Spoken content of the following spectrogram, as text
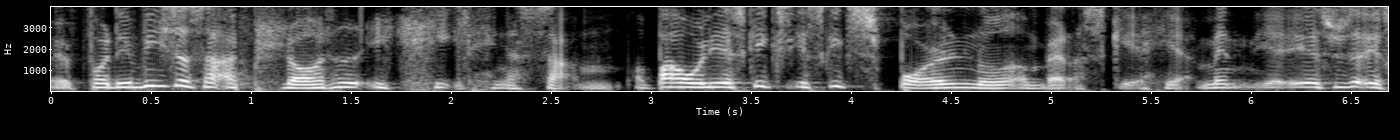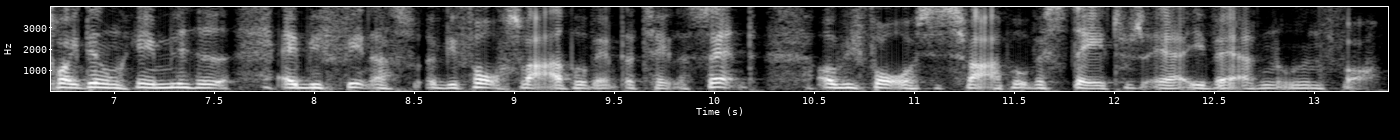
Øh, for det viser sig, at plottet ikke helt hænger sammen. Og bare lige, jeg skal ikke, jeg skal ikke spoil noget om, hvad der sker her, men jeg, jeg, synes, jeg tror ikke, det er nogen hemmelighed, at vi, finder, at vi får svaret på, hvem der taler sandt, og vi får også et svar på, hvad status er i verden udenfor.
